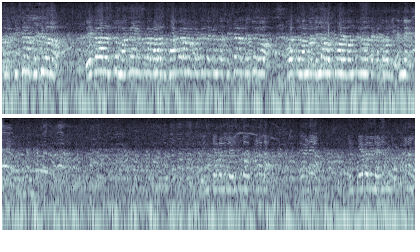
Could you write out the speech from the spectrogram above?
ನಮ್ಮ ಶಿಕ್ಷಣ ಸಚಿವರು, ಬೇಕಾದಷ್ಟು ಮಕ್ಕಳಿಗೆ ಕೂಡ ಬಹಳಷ್ಟು ಸಹಕಾರವನ್ನು ಕೊಟ್ಟಿರ್ತಕ್ಕಂಥ ಶಿಕ್ಷಣ ಸಚಿವರು ಇವತ್ತು ನಮ್ಮ ಜಿಲ್ಲಾ ಉಸ್ತುವಾರಿ ಮಂತ್ರಿಗಳು ಅಂತಕ್ಕಂಥ ಒಂದು ಹೆಮ್ಮೆ. ಕೇಬಲ್ ಇಲ್ಲ ಹೇಳಿದ್ರು ಕಾಣಲ್ಲ. ಅಣ್ಣ ಇಲ್ಲಿ ಕೇಬಲ್ ಇಲ್ಲ ಇಳಿದ್ಬಿಡು ಕಾಣಲ್ಲ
